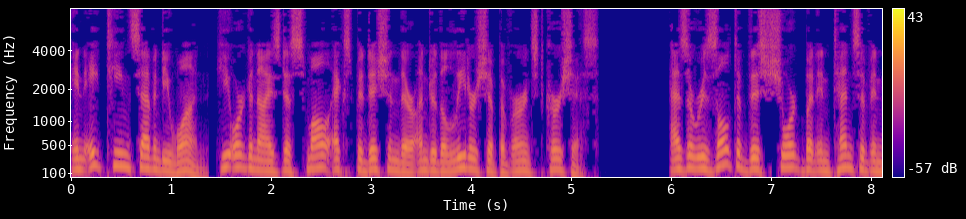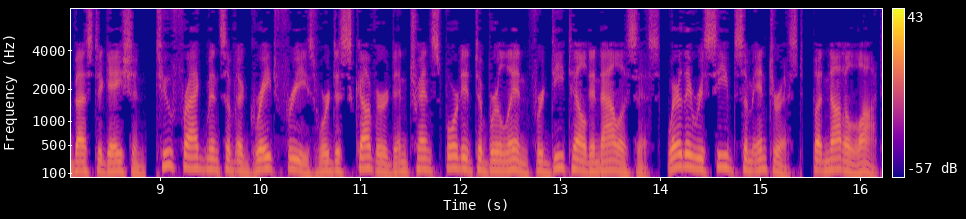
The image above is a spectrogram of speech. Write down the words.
In 1871, he organized a small expedition there under the leadership of Ernst Curtius. As a result of this short but intensive investigation, two fragments of a Great Frieze were discovered and transported to Berlin for detailed analysis, where they received some interest, but not a lot.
